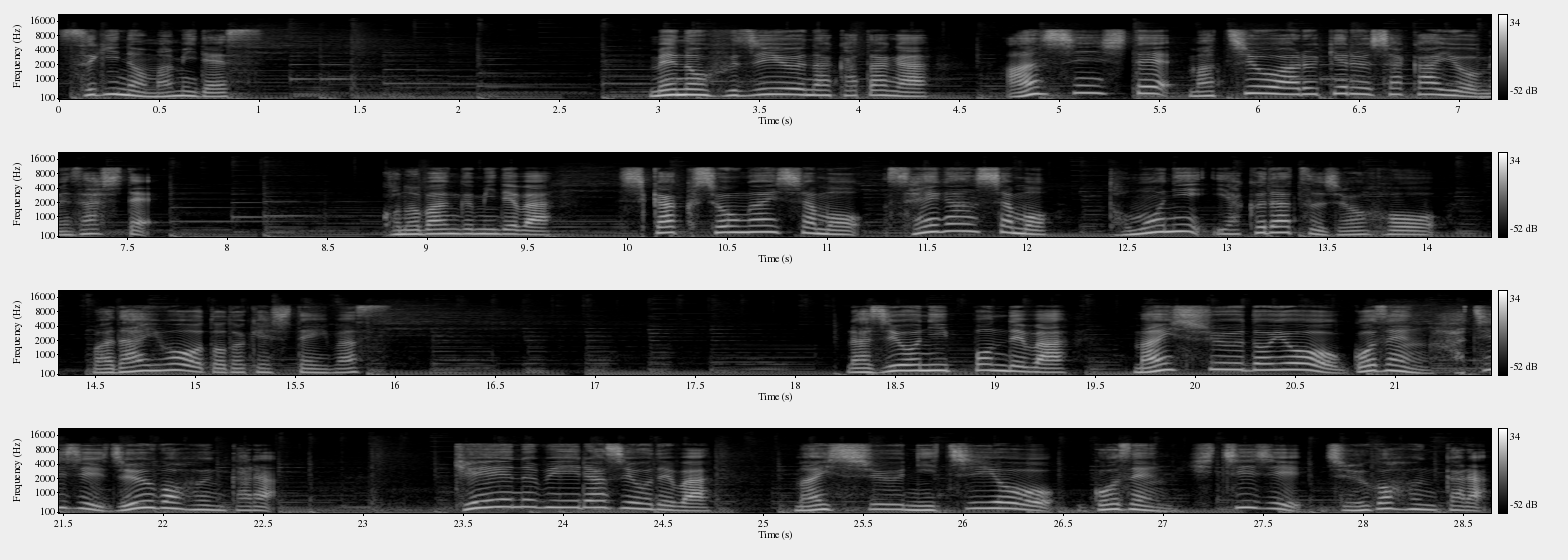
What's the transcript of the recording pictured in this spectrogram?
ー杉野真美です。目の不自由な方が安心して街を歩ける社会を目指してこの番組では視覚障害者も晴眼者も共に役立つ情報話題をお届けしています。ラジオ日本では毎週土曜午前8時15分から KNB ラジオでは毎週日曜午前7時15分から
